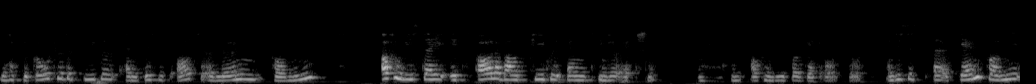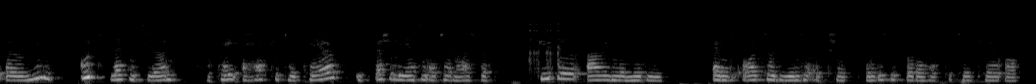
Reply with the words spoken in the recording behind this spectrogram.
you have to go to the people, and this is also a learning for me. Often we say it's all about people and interactions and often we forget also. And this is again for me a really good lessons learned. Okay, I have to take care, especially as an agile master. People are in the middle and also the interactions. And this is what I have to take care of.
